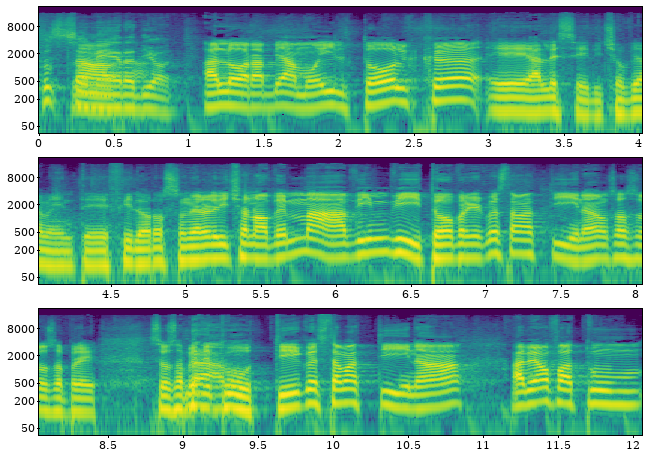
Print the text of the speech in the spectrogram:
Rosso No. Nera di oggi? Allora abbiamo il talk e alle 16 ovviamente filo rosso nero alle 19 ma vi invito perché questa mattina non so se lo, sapre- se lo sapete Bravo. tutti questa mattina abbiamo fatto un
